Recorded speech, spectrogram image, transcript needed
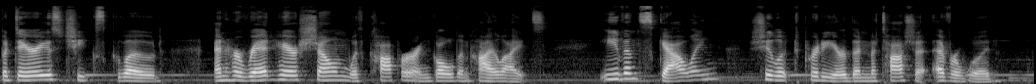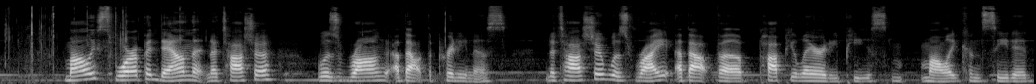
but Daria's cheeks glowed, and her red hair shone with copper and golden highlights. Even scowling, she looked prettier than Natasha ever would. Molly swore up and down that Natasha was wrong about the prettiness. Natasha was right about the popularity piece, Molly conceded.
